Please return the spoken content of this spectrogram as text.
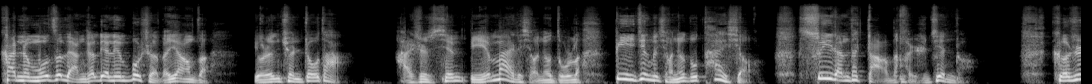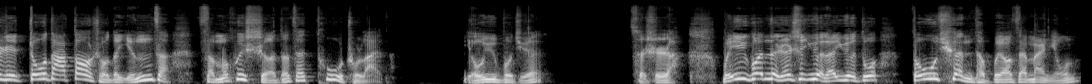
看着母子两个恋恋不舍的样子，有人劝周大，还是先别卖这小牛犊了。毕竟这小牛犊太小，虽然它长得很是健壮，可是这周大到手的银子怎么会舍得再吐出来呢？犹豫不决。此时啊，围观的人是越来越多，都劝他不要再卖牛了。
